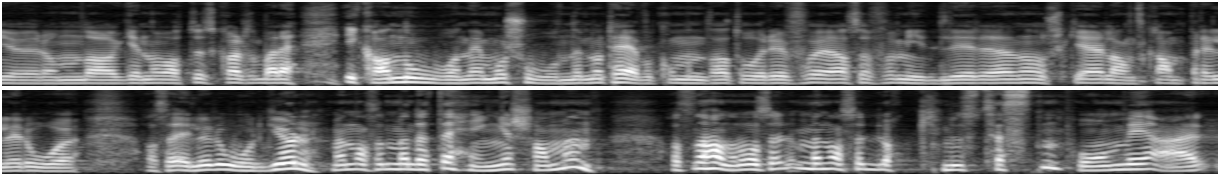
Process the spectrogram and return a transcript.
gjør, om dagen, og at du skal liksom bare ikke ha noen emosjoner når TV-kommentatorer for, altså formidler norske landskamper eller, altså, eller OL-gull. Men, altså, men, dette henger sammen. Altså, det handler om men altså, Lakmustesten på om vi er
